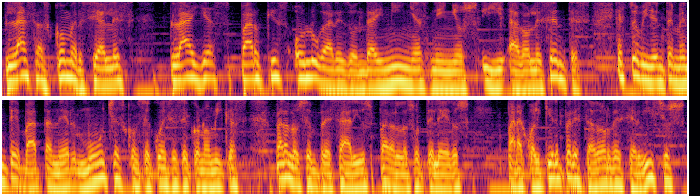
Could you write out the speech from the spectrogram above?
plazas comerciales, playas, parques o lugares donde hay niñas, niños y adolescentes. Esto evidentemente va a tener muchas consecuencias económicas para los empresarios, para los hoteleros, para cualquier prestador de servicios.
